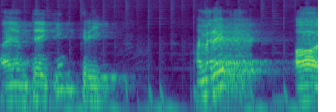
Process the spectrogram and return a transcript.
I am taking three. Am I right? Or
